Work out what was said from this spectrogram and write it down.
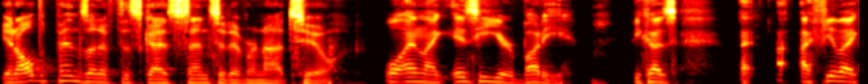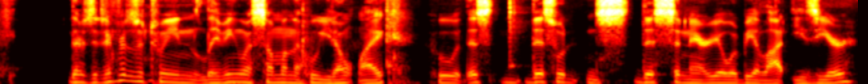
it all depends on if this guy's sensitive or not, too. Well, and like, is he your buddy? Because I, I feel like there's a difference between living with someone who you don't like, who this this would this scenario would be a lot easier,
